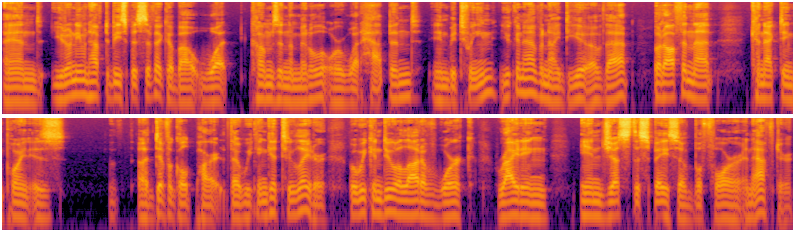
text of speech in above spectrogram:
And you don't even have to be specific about what comes in the middle or what happened in between. You can have an idea of that, but often that connecting point is a difficult part that we can get to later. But we can do a lot of work writing in just the space of before and after.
